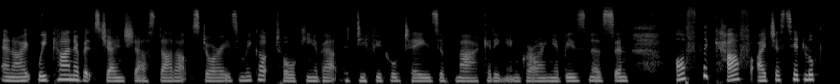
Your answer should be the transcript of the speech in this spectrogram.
and I we kind of exchanged our startup stories and we got talking about the difficulties of marketing and growing a business. And off the cuff, I just said, "Look,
